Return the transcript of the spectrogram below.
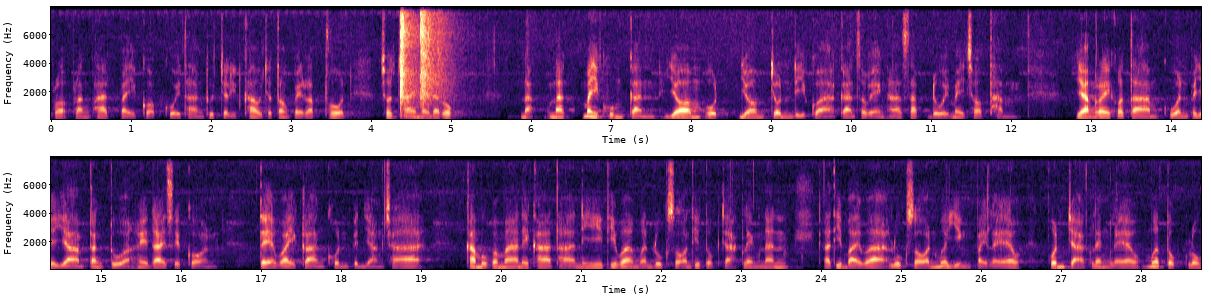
เพราะพลังพลาดไปกอบโกยทางทุจริตเข้าจะต้องไปรับโทษ ชดใช้ในนรกหนักนักไม่คุ้มกัน ยอมอดยอมจนดีกว่าการแสวงหาทรัพย์โดยไม่ชอบธรรม อย่างไรก็ตามควรพยายามตั้งตัวให้ได้เสียก่อน แต่วัยกลางคนเป็นอย่างช้าคำอุปมาในคาถานี้ที่ว่าเหมือนลูกศรที่ตกจากแหล่งนั้น อธิบายว่าลูกศรเมื่อยิงไปแล้ว พ้นจากแหล่งแล้วเมื่อตกลง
